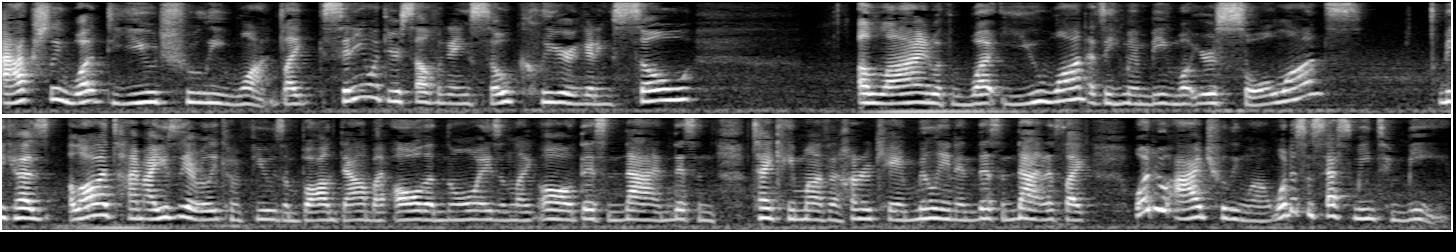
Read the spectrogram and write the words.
actually what do you truly want? Like sitting with yourself and getting so clear and getting so aligned with what you want as a human being, what your soul wants. Because a lot of time I usually get really confused and bogged down by all the noise and like, oh, this and that and this and 10k month and 100k a million and this and that. And it's like, what do I truly want? What does success mean to me?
